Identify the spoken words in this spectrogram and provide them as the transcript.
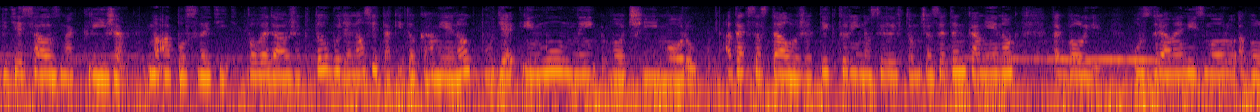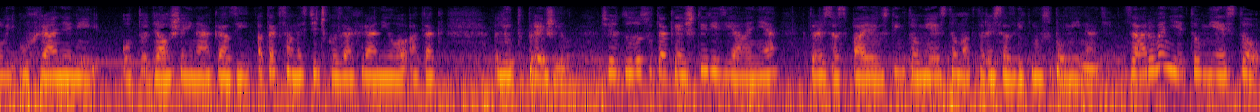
vytesal znak kríža. No a posvetiť. Povedal, že kto bude nosiť takýto kamienok, bude imúnny voči moru. A tak sa stalo, že tí, ktorí nosili v tom čase ten kamienok, tak boli uzdravení z moru a boli uchránení od ďalšej nákazy. A tak sa mestečko zachránilo a tak ľud prežil. Čiže toto sú také štyri zjavenia, ktoré sa spájajú s týmto miestom a ktoré sa zvyknú spomínať. Zároveň je to miesto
